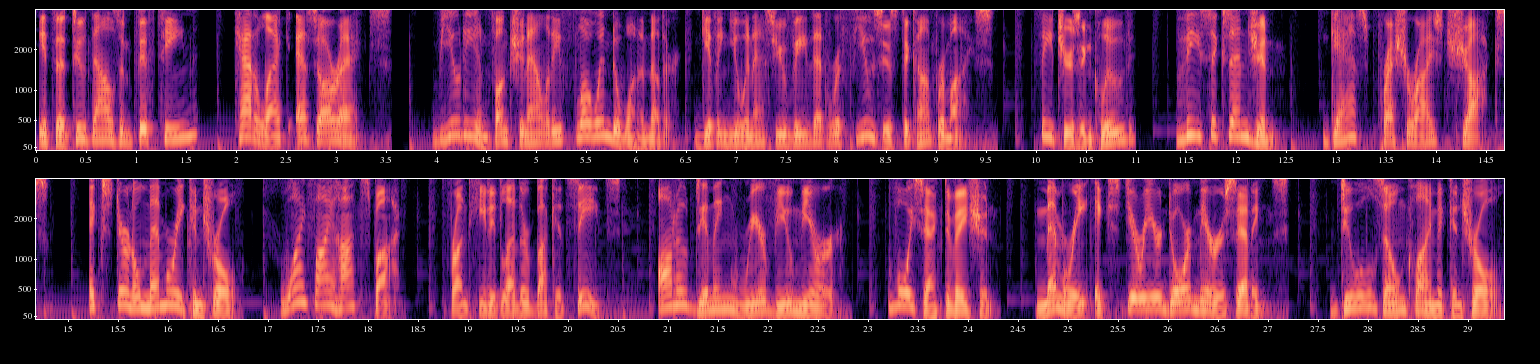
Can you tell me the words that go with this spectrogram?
It's a 2015 Cadillac SRX. Beauty and functionality flow into one another, giving you an SUV that refuses to compromise. Features include V6 engine, gas pressurized shocks, external memory control, Wi-Fi hotspot, front heated leather bucket seats, auto dimming rear view mirror, voice activation, memory exterior door mirror settings, dual zone climate control,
